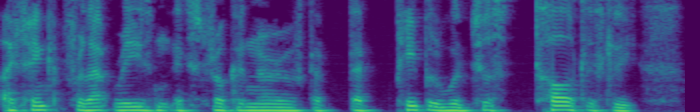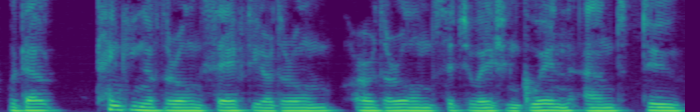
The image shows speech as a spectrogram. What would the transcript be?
I think for that reason, it struck a nerve that, that people would just thoughtlessly, without thinking of their own safety or their own or their own situation go in and do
